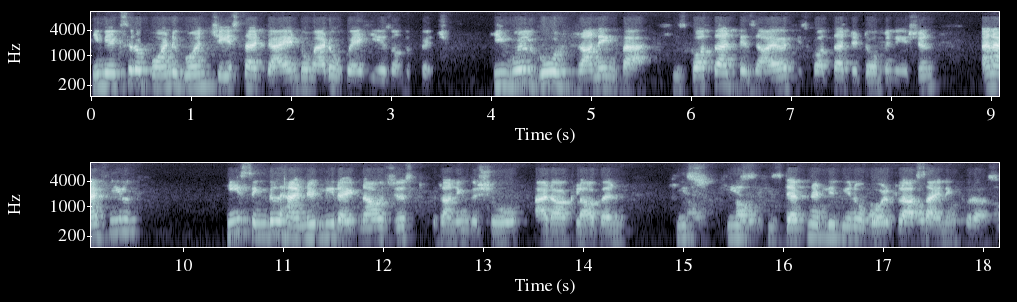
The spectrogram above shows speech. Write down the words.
he makes it a point to go and chase that guy no matter where he is on the pitch. He will go running back. He's got that desire. He's got that determination, and I feel he single-handedly right now is just running the show at our club, and he's he's he's definitely been a world-class signing for us.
